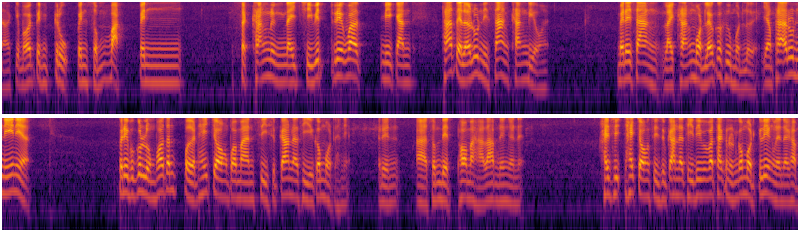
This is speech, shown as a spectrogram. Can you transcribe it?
นะเก็บเอาไว้เป็นกรุเป็นสมบัติเป็นสักครั้งหนึ่งในชีวิตเรียกว่า มีการพระแต่ละรุ่นนี่สร้างครั้งเดียวฮะไม่ได้สร้างหลายครั้งหมดแล้วก็คือหมดเลย อย่างพระรุ่นนี้เนี่ยพระเดชพระคุณหลวงพ่อท่านเปิดให้จองประมาณ 49 นาทีก็หมดอะเนี่ยเรียญอ่าสมเด็จพ่อมหาราชเนื้อเงินเนี่ยให้ให้จอง 49 นาทีที่วัดท่าขนุนก็หมดเกลี้ยงเลยนะครับ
